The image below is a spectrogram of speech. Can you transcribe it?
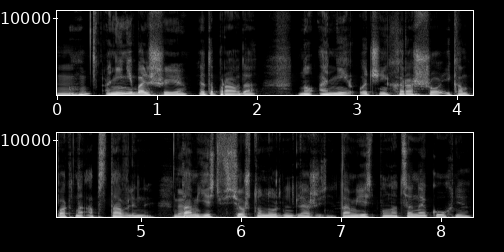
Угу. Они небольшие, это правда, но они очень хорошо и компактно обставлены. Да. Там есть все, что нужно для жизни. Там есть полноценная кухня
